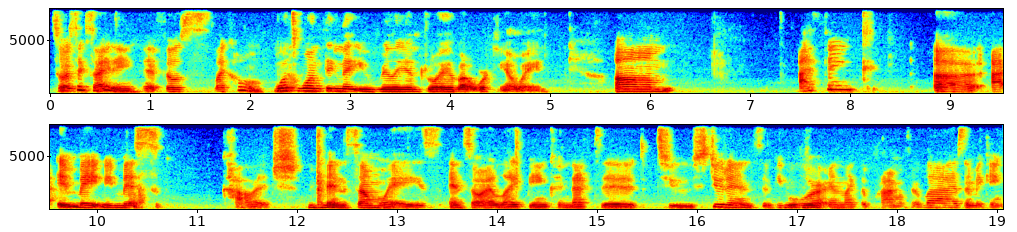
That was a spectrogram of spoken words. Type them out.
so it's exciting. It feels like home. What's know? one thing that you really enjoy about working at Wayne? Um, I think uh, I, it made me miss college Mm-hmm. in some ways, and so I like being connected to students and people who Mhm. are in like the prime of their lives and making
